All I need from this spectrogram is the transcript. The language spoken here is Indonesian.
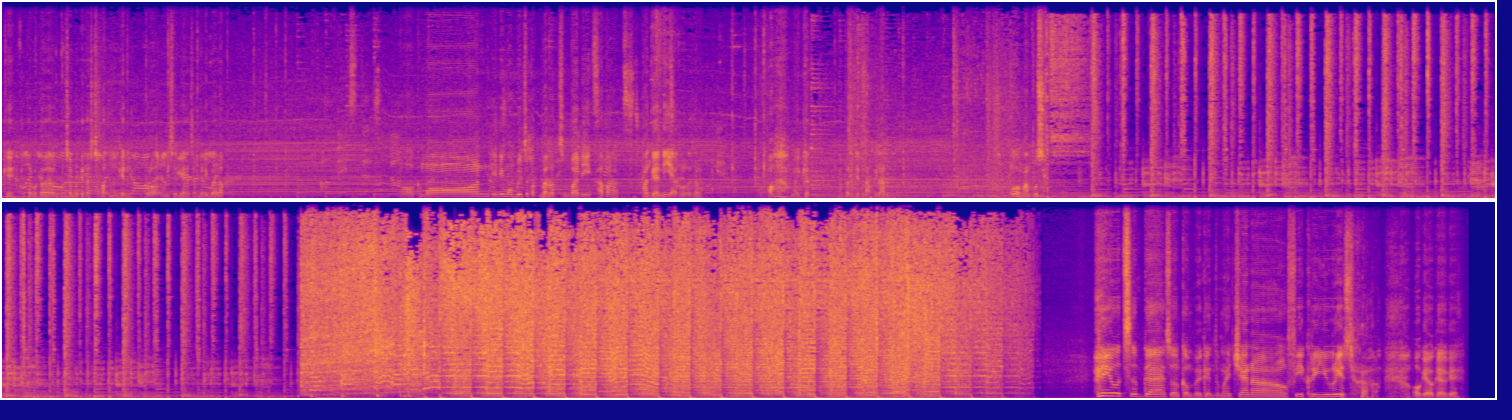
Oke, kita bakal coba kita secepat mungkin kalau bisa jangan sampai dibalap. Oh, come on. Ini mobil cepet banget sumpah di apa Pagani ya kalau nggak salah. Oh my god, hampir aja kena pilar. Oh, mampus. Hey what's up guys, welcome back into my channel Fikri Yuris. Oke oke oke.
